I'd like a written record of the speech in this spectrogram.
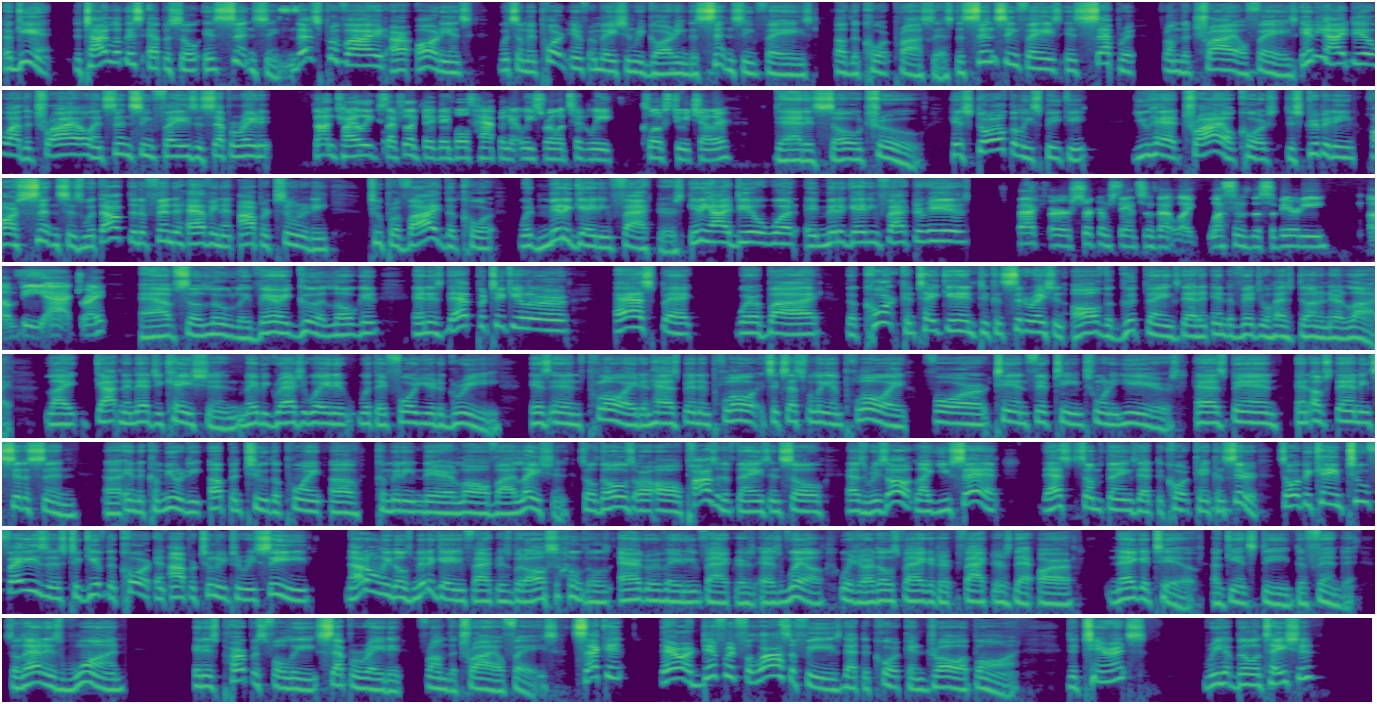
Again, the title of this episode is Sentencing. Let's provide our audience with some important information regarding the sentencing phase of the court process. The sentencing phase is separate from the trial phase. Any idea why the trial and sentencing phase is separated? Not entirely, because I feel like they, they both happen at least relatively close to each other. That is so true. Historically speaking, you had trial courts distributing harsh sentences without the defendant having an opportunity to provide the court with mitigating factors. Any idea what a mitigating factor is? Fact or circumstances that like lessens the severity of the act, right? Absolutely. Very good, Logan. And it's that particular aspect whereby the court can take into consideration all the good things that an individual has done in their life, like gotten an education, maybe graduated with a four year degree, is employed and has been employed, successfully employed for 10, 15, 20 years, has been an upstanding citizen uh, in the community up until the point of committing their law violation. So those are all positive things. And so as a result, like you said, that's some things that the court can consider. So it became two phases to give the court an opportunity to receive not only those mitigating factors, but also those aggravating factors as well, which are those factor, factors that are negative against the defendant. So that is one it is purposefully separated from the trial phase. Second, there are different philosophies that the court can draw upon deterrence, rehabilitation,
